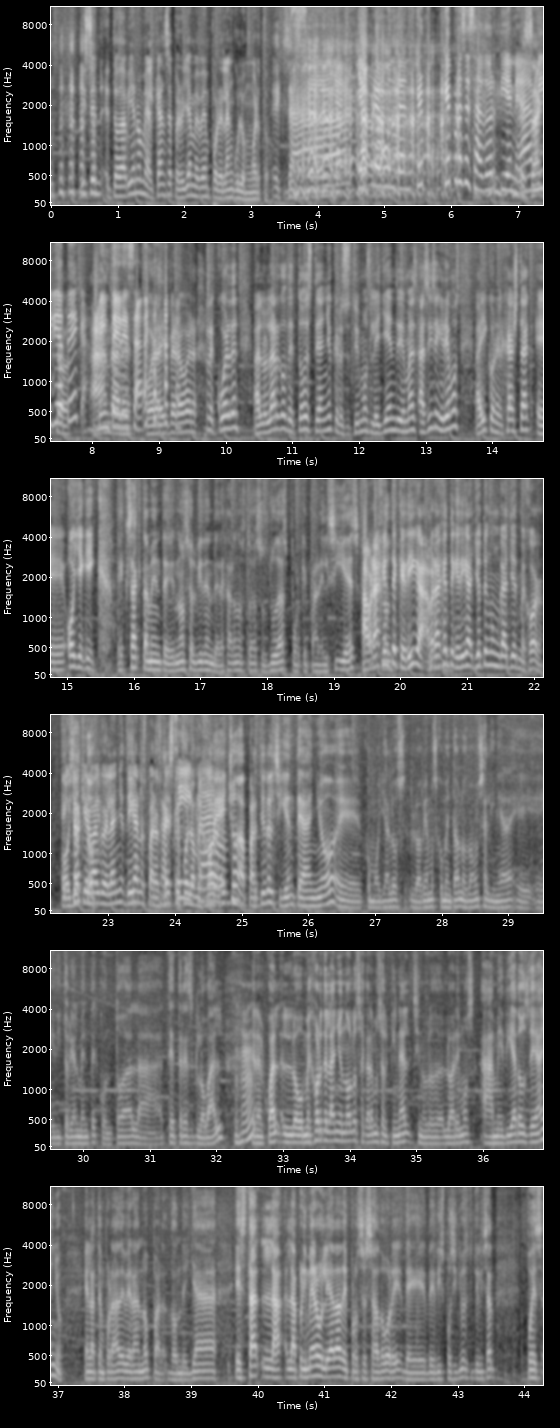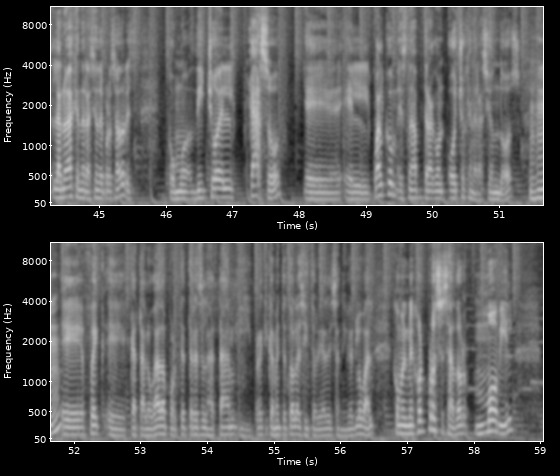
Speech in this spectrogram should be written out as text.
Dicen, eh, todavía no me alcanza, pero ya me ven por el ángulo muerto. Exacto. ya, ya preguntan, ¿qué, qué procesador tiene? Ah. MediaTek, Ah, me Ándale, interesa. Por ahí, pero bueno, recuerden, a lo largo de todo este año que los estuvimos leyendo y demás, así seguiremos ahí con el hashtag eh, Oye Geek. Exactamente. No se olviden de dejarnos todas sus dudas porque para el sí es. Habrá gente que diga, habrá gente que diga, yo tengo un gadget mejor o yo quiero algo del año. Díganos para ustedes qué fue lo claro. mejor. De hecho, a partir del siguiente año, eh, como ya los, lo habíamos comentado, nos vamos a alinear eh, editorialmente con toda la T3 global, en el cual lo mejor del año no lo sacaremos al final, sino lo, lo haremos a mediados de año, en la temporada de verano, para donde ya está la, la primera oleada de procesadores, de, de dispositivos que utilizan pues la nueva generación de procesadores. Como dicho el caso, eh, el Qualcomm Snapdragon 8 generación 2 Ujú. eh, fue eh, catalogado por T3 Latam y prácticamente todas las editoriales a nivel global como el mejor procesador móvil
